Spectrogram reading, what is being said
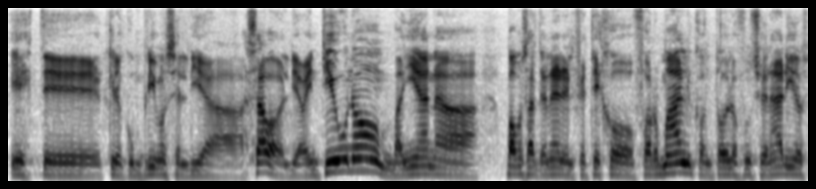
este, que lo cumplimos el día sábado, el día 21, mañana Vamos a tener el festejo formal con todos los funcionarios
